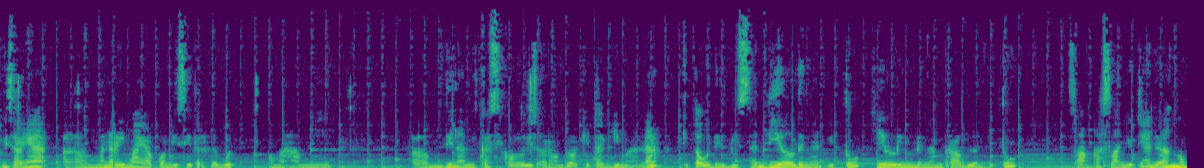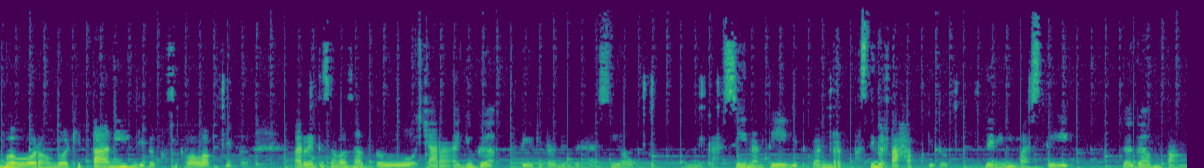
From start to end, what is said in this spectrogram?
misalnya menerima ya kondisi tersebut, memahami em, dinamika psikologis orang tua kita gimana, kita udah bisa deal dengan itu, healing dengan problem itu, langkah selanjutnya adalah ngebawa orang tua kita nih gitu ke psikolog gitu. Karena itu salah satu cara juga ketika kita udah berhasil untuk komunikasi nanti gitu kan ber- pasti bertahap gitu. Dan ini pasti gak gampang.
